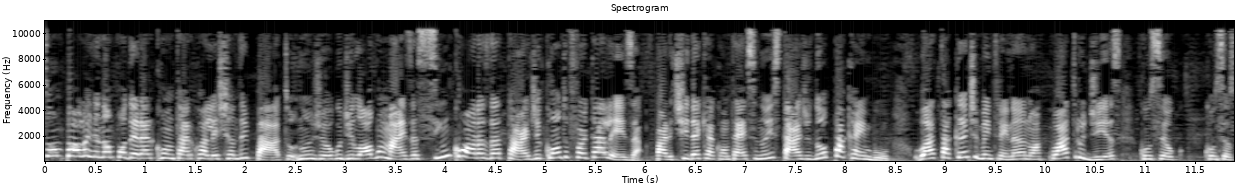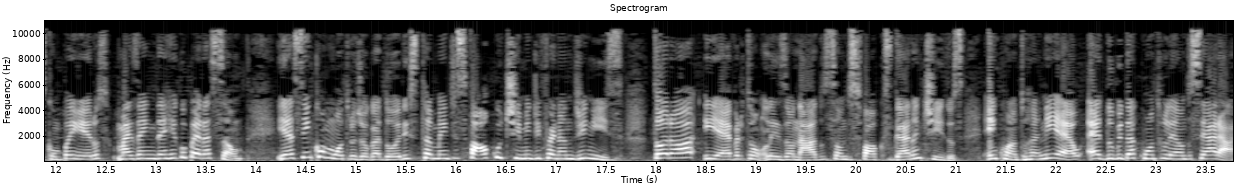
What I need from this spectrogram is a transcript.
São Paulo ainda não poderá contar com Alexandre Pato no jogo de logo mais às 5 horas da tarde contra o Fortaleza, partida que acontece no estádio do Pacaembu. O atacante vem treinando há quatro dias com, seu, com seus companheiros, mas ainda em recuperação. E assim como outros jogadores, também desfalca o time de Fernando Diniz. Toró e Everton lesionados são desfalques garantidos, enquanto Raniel é dúvida contra o Leão do Ceará.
